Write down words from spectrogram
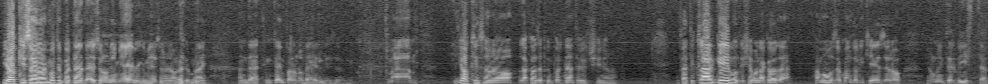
Gli occhi sono, è molto importante, adesso non i miei perché i miei sono gli occhi ormai andati, un tempo erano belli, ma gli occhi sono la cosa più importante del cinema. Infatti Clark Gable diceva una cosa famosa quando gli chiesero in un'intervista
